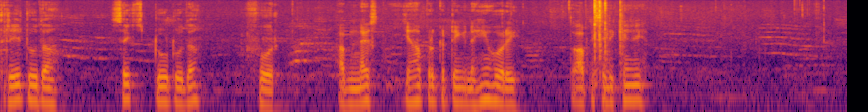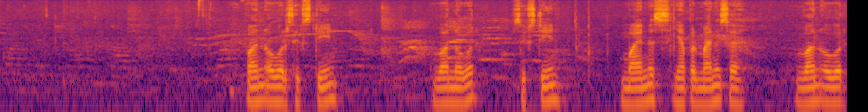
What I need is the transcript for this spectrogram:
three two the six two two the four अब नेक्स्ट यहाँ पर कटिंग नहीं हो रही तो आप इसे लिखें जी one over sixteen one over sixteen minus यहाँ पर माइनस है one over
